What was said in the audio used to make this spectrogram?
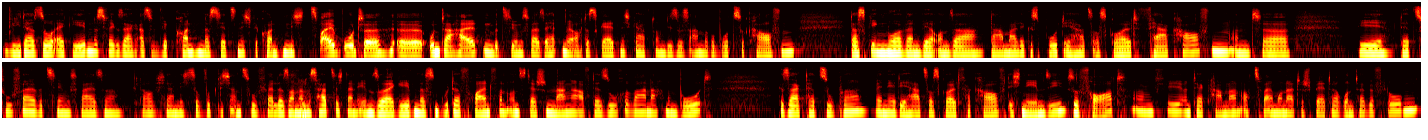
wieder so ergeben, dass wir gesagt, also wir konnten das jetzt nicht, wir konnten nicht zwei Boote äh, unterhalten, beziehungsweise hätten wir auch das Geld nicht gehabt, um dieses andere Boot zu kaufen. Das ging nur, wenn wir unser damaliges Boot, die Herz aus Gold, verkaufen und äh, wie der Zufall, beziehungsweise glaube ich ja nicht so wirklich an Zufälle, sondern es hat sich dann eben so ergeben, dass ein guter Freund von uns, der schon lange auf der Suche war nach einem Boot, gesagt hat, super, wenn ihr die Herz aus Gold verkauft, ich nehme sie sofort irgendwie. Und der kam dann auch zwei Monate später runtergeflogen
